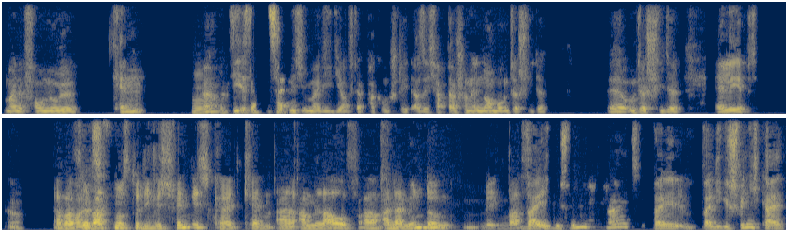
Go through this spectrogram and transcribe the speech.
meine V0 kennen. Mhm. Ja, die ist, ist, halt nicht immer die, die auf der Packung steht. Also ich habe da schon enorme Unterschiede, äh, Unterschiede erlebt. Ja. Aber für was musst du die Geschwindigkeit kennen? Am Lauf, an der Mündung? Wegen was? Weil die Geschwindigkeit, weil, weil die Geschwindigkeit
